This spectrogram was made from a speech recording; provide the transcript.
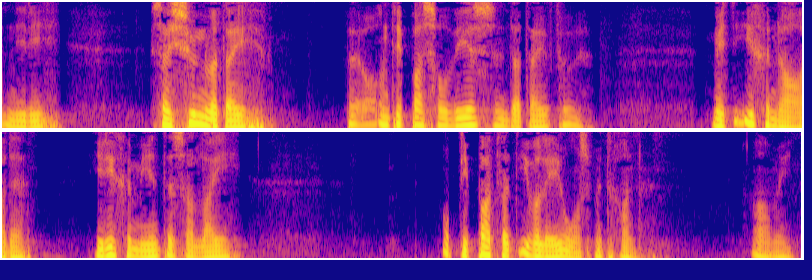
in hierdie seisoen wat hy by Antipas sal wees en dat hy met U genade hierdie gemeente sal lei op die pad wat U wil hê ons moet gaan. Amen.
